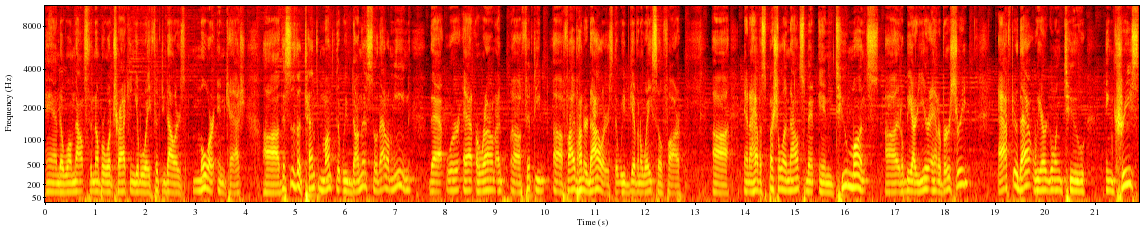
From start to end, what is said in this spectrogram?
and uh, we'll announce the number one track and give away $50 more in cash. Uh, this is the 10th month that we've done this, so that'll mean that we're at around uh, 50 uh, $500 that we've given away so far. Uh, and I have a special announcement in two months. Uh, it'll be our year anniversary. After that, we are going to increase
